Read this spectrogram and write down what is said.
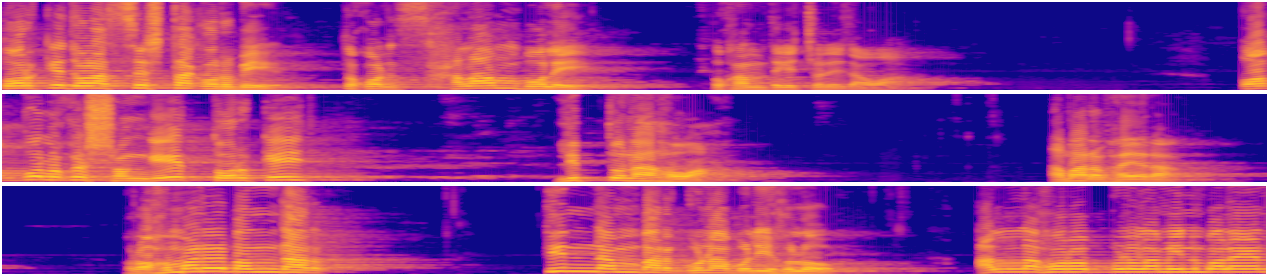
তর্কে জড়ার চেষ্টা করবে। তখন সালাম বলে ওখান থেকে চলে যাওয়া অজ্ঞ লোকের সঙ্গে তর্কে লিপ্ত না হওয়া আমার ভাইয়েরা রহমানের বান্দার তিন নাম্বার গুণাবলী হলো আল্লাহ রব্বুল আলামিন বলেন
